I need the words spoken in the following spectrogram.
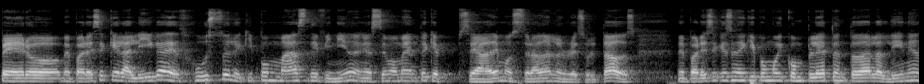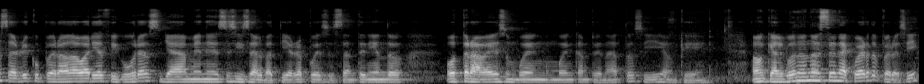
Pero me parece que la liga es justo el equipo más definido en este momento y que se ha demostrado en los resultados. Me parece que es un equipo muy completo en todas las líneas, ha recuperado a varias figuras, ya Meneses y Salvatierra pues están teniendo otra vez un buen, un buen campeonato, sí, aunque, aunque algunos no estén de acuerdo, pero sí.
